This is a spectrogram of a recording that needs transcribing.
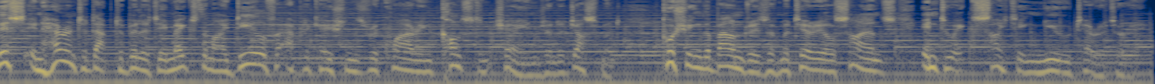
This inherent adaptability makes them ideal for applications requiring constant change and adjustment, pushing the boundaries of material science into exciting new territory.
